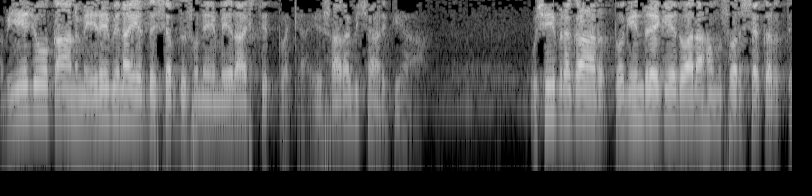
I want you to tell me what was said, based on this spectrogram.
अब ये जो कान मेरे बिना यदि शब्द सुने, मेरा अस्तित्व क्या? ये सारा विचार किया। उसी प्रकार त्वगिंद्र के द्वारा हम स्पर्श करते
